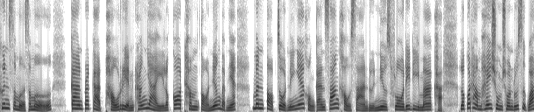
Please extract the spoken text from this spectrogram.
ขึ้นเสมอๆ การประกาศเผาเหรียญครั้งใหญ่ แล้วก็ทำต่อเนื่องแบบนี้ มันตอบโจทย์ในแง่ของการสร้างข่าวสารหรือ news flow ได้ดีมากค่ะ แล้วก็ทำให้ชุมชนรู้สึกว่า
